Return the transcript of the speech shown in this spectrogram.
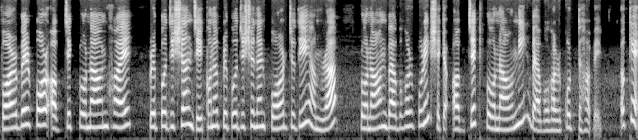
ভার্বের পর অবজেক্ট প্রোনাউন হয় প্রেপোজিশন যে কোনো প্রেপোজিশনের পর যদি আমরা প্রোনাউন ব্যবহার করি, সেটা অবজেক্ট প্রোনাউনই ব্যবহার করতে হবে ওকে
